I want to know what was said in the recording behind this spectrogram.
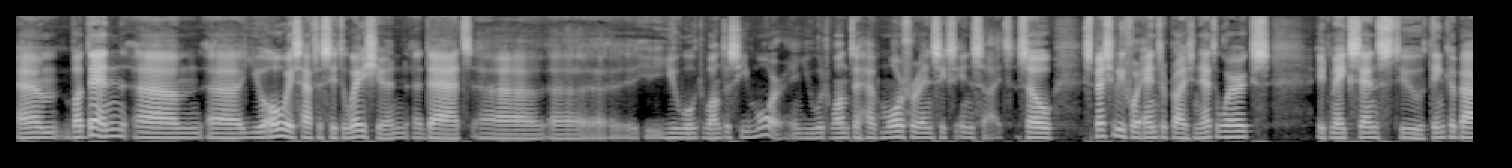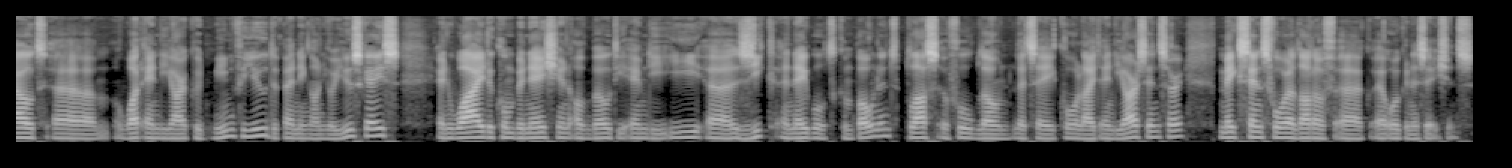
Um, but then um, uh, you always have the situation that uh, uh, you would want to see more and you would want to have more forensics insights. So, especially for enterprise networks, it makes sense to think about um, what NDR could mean for you depending on your use case and why the combination of both the MDE uh, Zeek enabled component plus a full blown, let's say, Corelight NDR sensor makes sense for a lot of uh, uh, organizations.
